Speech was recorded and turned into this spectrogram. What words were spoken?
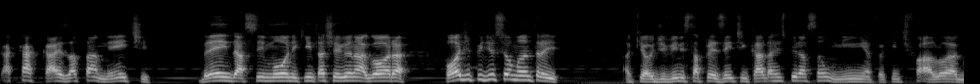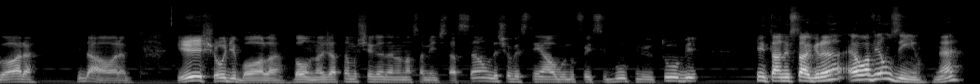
KKK, exatamente. Brenda, Simone, quem tá chegando agora, pode pedir seu mantra aí. Aqui, ó, o divino está presente em cada respiração minha, foi o que a gente falou agora. Que da hora. Que show de bola. Bom, nós já estamos chegando na nossa meditação. Deixa eu ver se tem algo no Facebook, no YouTube. Quem tá no Instagram é o aviãozinho, né?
